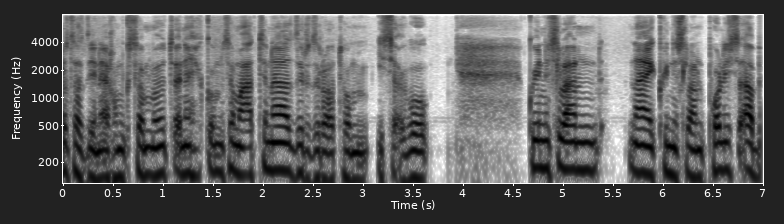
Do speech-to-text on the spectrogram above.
ኣርሳት ዜና ይኹም ክሰምዑ ፀኒሕኩም ሰማዕትና ዝርዝራቶም ይስዕቡ ኩንስላንድ ናይ ኩንስላንድ ፖሊስ ኣብ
